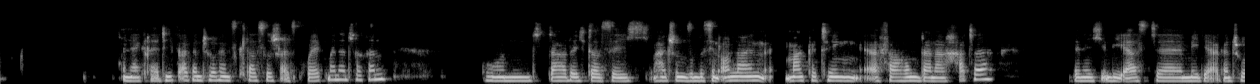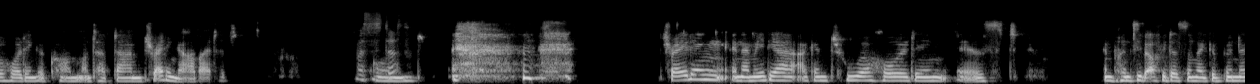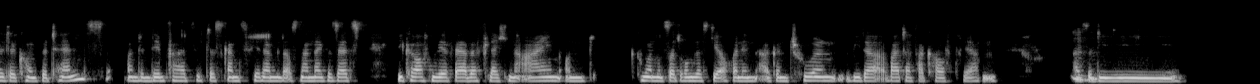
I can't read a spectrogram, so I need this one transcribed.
in der Kreativagentur ganz klassisch als Projektmanagerin. Und dadurch, dass ich halt schon so ein bisschen Online-Marketing-Erfahrung danach hatte, bin ich in die erste Mediaagentur Holding gekommen und habe da im Trading gearbeitet. Was ist und das? Trading in der Mediaagentur Holding ist im Prinzip auch wieder so eine gebündelte Kompetenz. Und in dem Fall hat sich das ganz viel damit auseinandergesetzt, wie kaufen wir Werbeflächen ein und kümmern uns darum, dass die auch in den Agenturen wieder weiterverkauft werden. Also mhm. die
